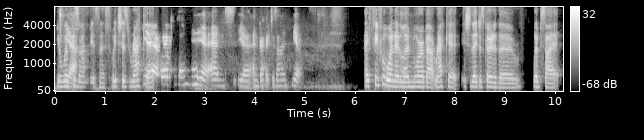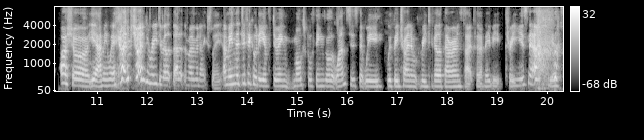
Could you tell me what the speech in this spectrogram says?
your web yeah. design business, which is Racket. Yeah, web design, yeah, and yeah, and graphic design. Yeah. If people wanted to learn more about Racket, should they just go to the website? Oh, sure. Yeah. I mean, we're kind of trying to redevelop that at the moment, actually. I mean, the difficulty of doing multiple things all at once is that we, we've been trying to redevelop our own site for maybe three years now. Yes.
